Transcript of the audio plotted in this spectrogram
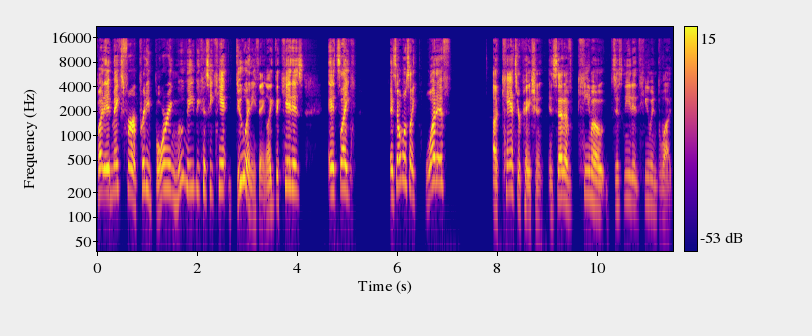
but it makes for a pretty boring movie because he can't do anything. Like the kid is it's like it's almost like what if a cancer patient instead of chemo just needed human blood?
